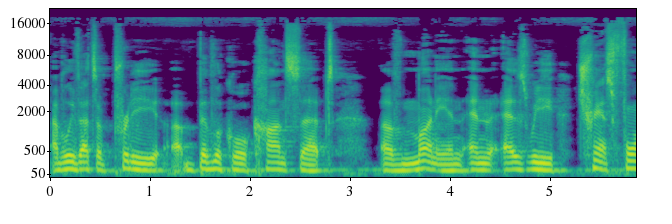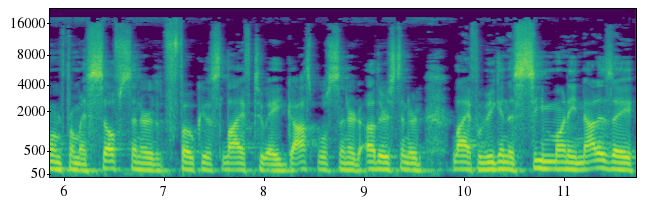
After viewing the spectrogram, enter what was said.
I believe that's a pretty uh, biblical concept of money. And, and as we transform from a self-centered focused life to a gospel-centered, other-centered life, we begin to see money not as a,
